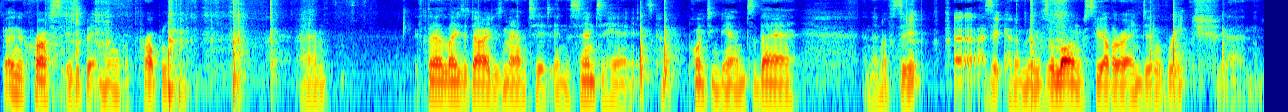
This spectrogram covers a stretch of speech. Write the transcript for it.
Going across is a bit more of a problem. Um, if the laser diode is mounted in the centre here, it's kind of pointing down to there, and then obviously uh, as it kind of moves along to the other end, it'll reach um,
